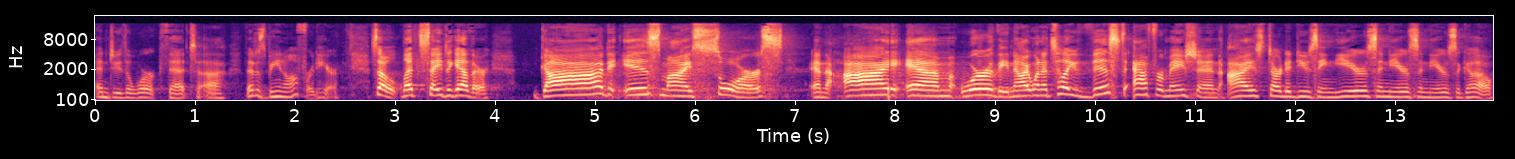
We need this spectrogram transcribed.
and do the work that, uh, that is being offered here. So let's say together God is my source. And I am worthy. Now, I want to tell you this affirmation I started using years and years and years ago.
